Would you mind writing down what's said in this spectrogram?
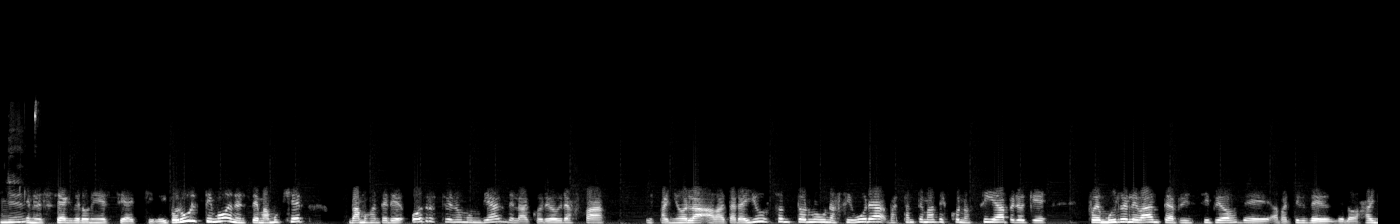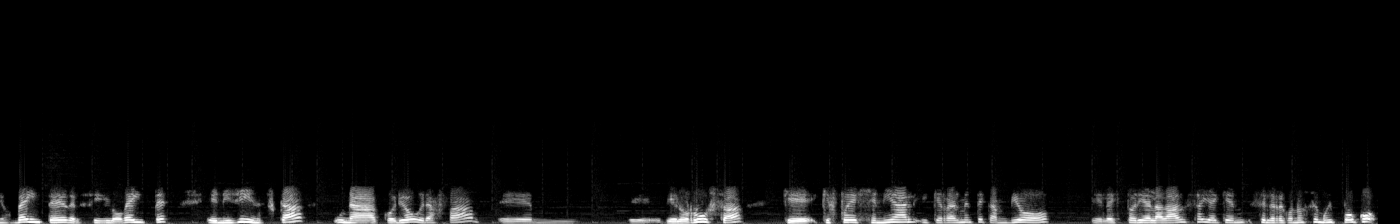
en el SEAC de la Universidad de Chile. Y por último, en el tema mujer, vamos a tener otro estreno mundial de la coreógrafa española Avatar Ayuso en torno a una figura bastante más desconocida, pero que fue muy relevante a principios de, a partir de, de los años 20, del siglo XX, Nijinska, una coreógrafa eh, bielorrusa que, fue genial y que realmente cambió eh, la historia de la danza y a quien se le reconoce muy poco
